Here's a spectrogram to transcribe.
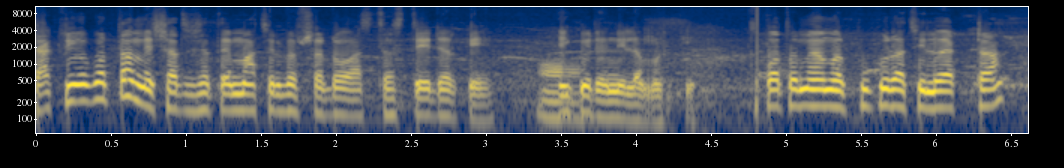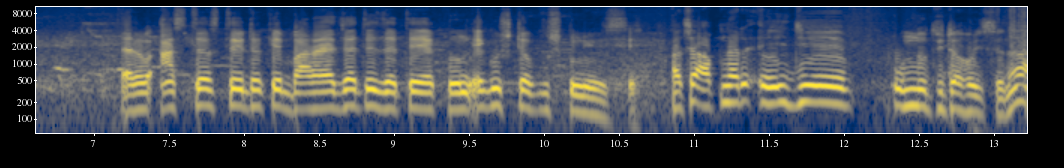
চাকরিও করতাম এর সাথে সাথে মাছের ব্যবসাটাও আস্তে আস্তে এটাকে ই করে নিলাম আর কি। প্রথমে আমার পুকুরা ছিল একটা আর আস্তে আস্তে এটাকে বাড়ায় যেতে যেতে এখন একুশটা পুষ্কুনি হয়েছে। আচ্ছা আপনার এই যে উন্নতিটা হয়েছে না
